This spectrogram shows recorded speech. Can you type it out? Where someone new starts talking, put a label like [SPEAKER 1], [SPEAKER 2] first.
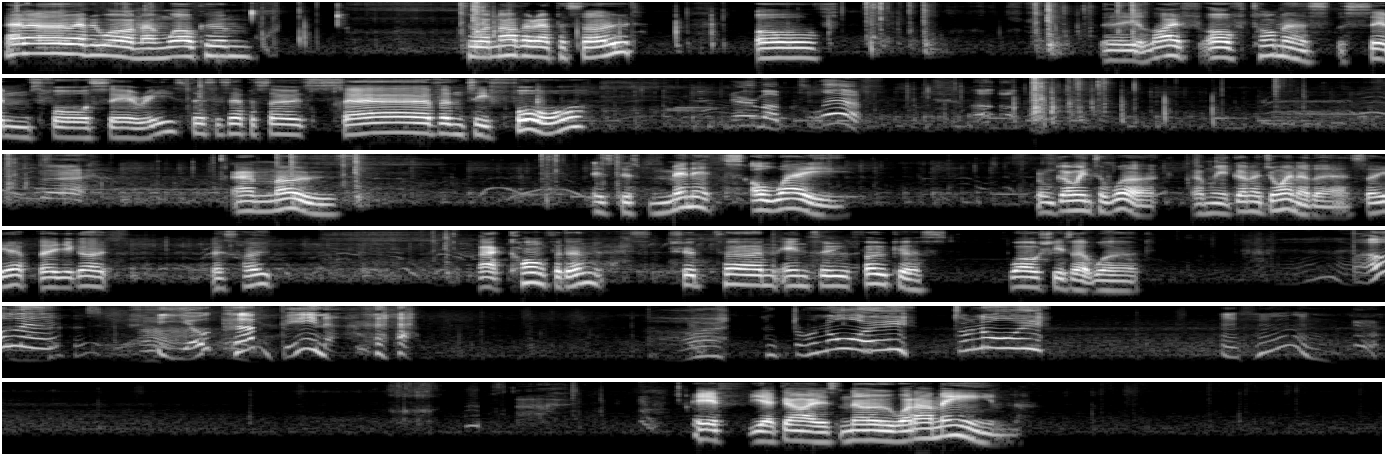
[SPEAKER 1] Hello, everyone, and welcome to another episode of the Life of Thomas, the Sims 4 series. This is episode 74.
[SPEAKER 2] Nirma Cliff. Uh,
[SPEAKER 1] And Mose is just minutes away from going to work, and we're going to join her there. So, yep, there you go. Let's hope that confidence should turn into focus while she's at work.
[SPEAKER 3] Bowling. Yo cabina.
[SPEAKER 2] Dornoy. Dornoy.
[SPEAKER 3] mm-hmm.
[SPEAKER 1] If you guys know what I mean.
